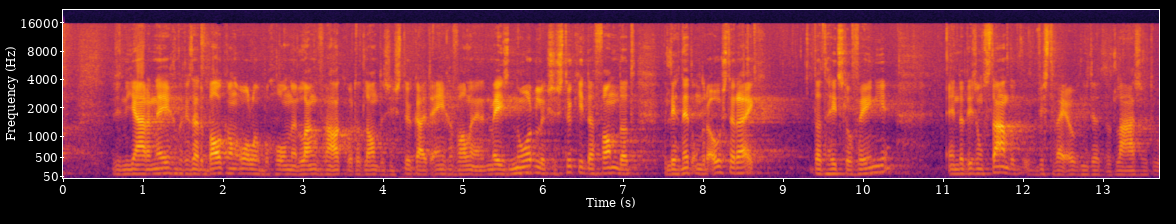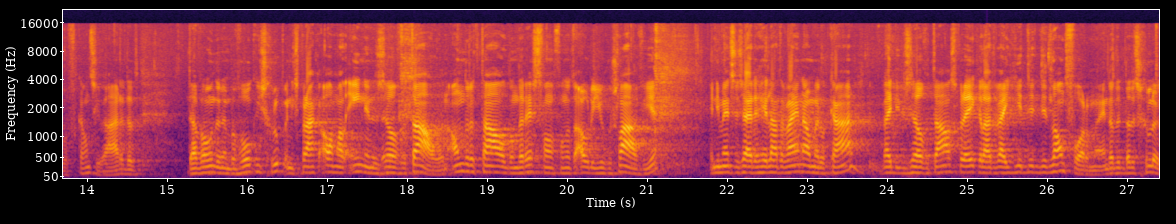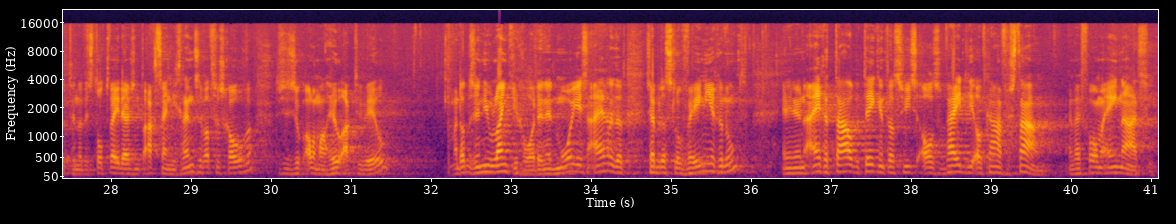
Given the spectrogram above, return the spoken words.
Dus in de jaren negentig is daar de Balkanoorlog begonnen. Een lang verhaal kort, het land is in stukken uiteengevallen. En het meest noordelijkste stukje daarvan, dat ligt net onder Oostenrijk, dat heet Slovenië. En dat is ontstaan, dat, wisten wij ook niet, dat, dat lazen we toen op vakantie waren. Dat, daar woonde een bevolkingsgroep en die spraken allemaal één en dezelfde taal. Een andere taal dan de rest van, van het oude Joegoslavië. En die mensen zeiden, hey, laten wij nou met elkaar, wij die dezelfde taal spreken, laten wij hier dit, dit, land vormen. En dat, dat is gelukt. En dat is tot 2008 zijn die grenzen wat verschoven. Dus het is ook allemaal heel actueel. Maar dat is een nieuw landje geworden. En het mooie is eigenlijk dat, ze hebben dat Slovenië genoemd. En in hun eigen taal betekent dat zoiets als wij die elkaar verstaan. En wij vormen één natie.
